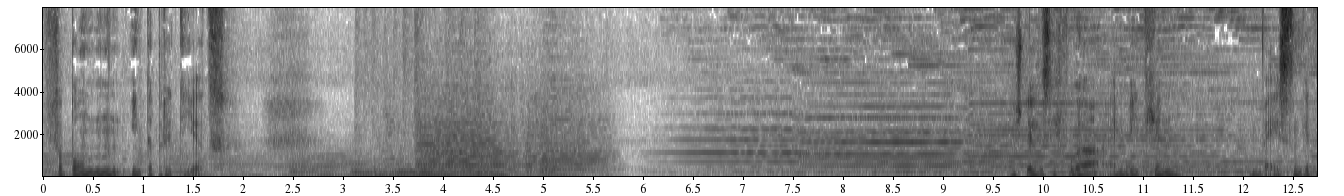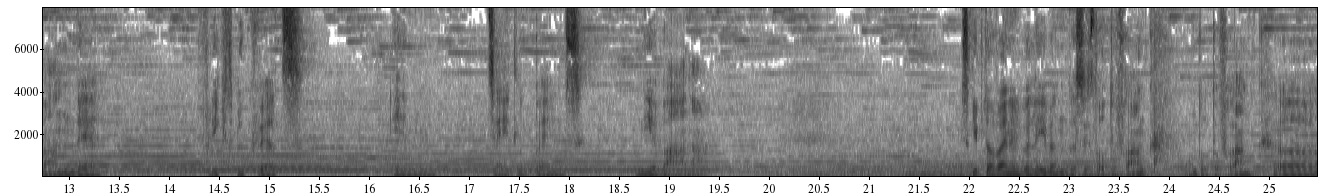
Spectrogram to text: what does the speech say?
verbunden interpretiert. Man stelle sich vor, ein Mädchen im weißen Gewande fliegt rückwärts in Zeitlupe ins Nirvana. Es gibt aber einen Überlebenden, das ist Otto Frank. Und Otto Frank äh,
